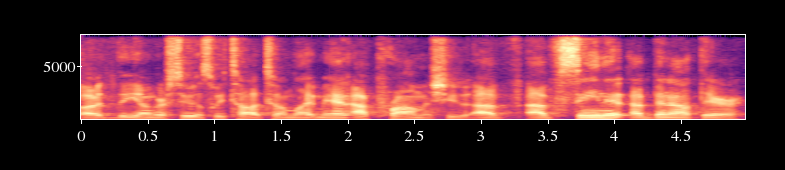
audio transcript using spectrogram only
uh, the younger students we taught to i'm like man i promise you i've i've seen it. I've been out there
